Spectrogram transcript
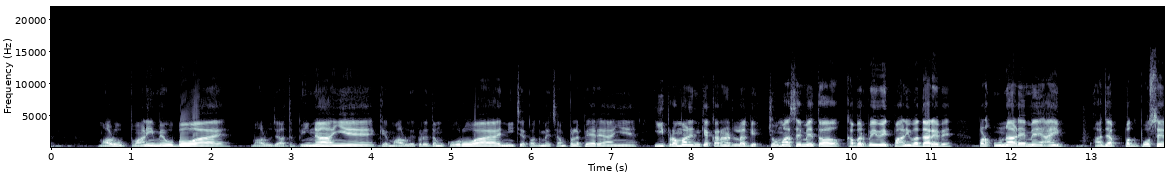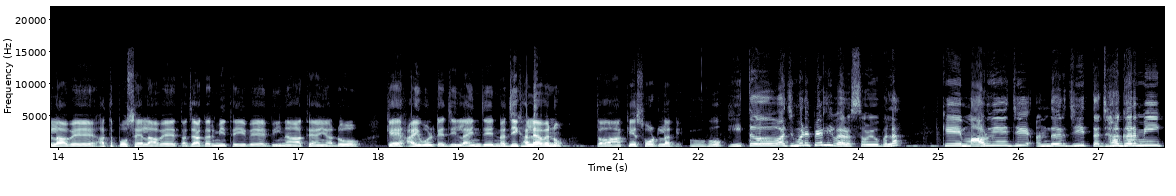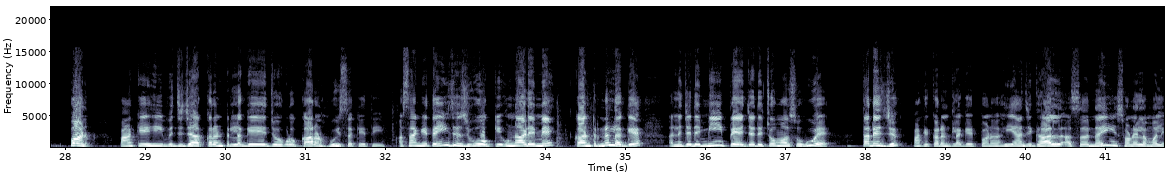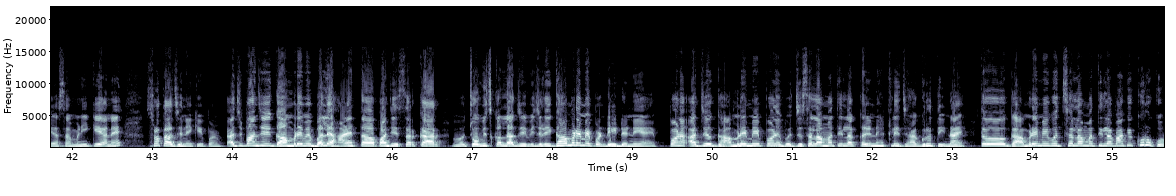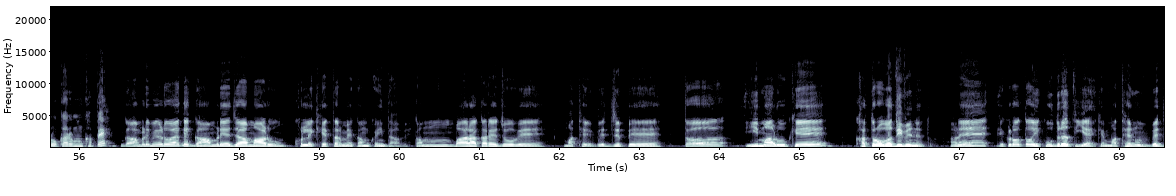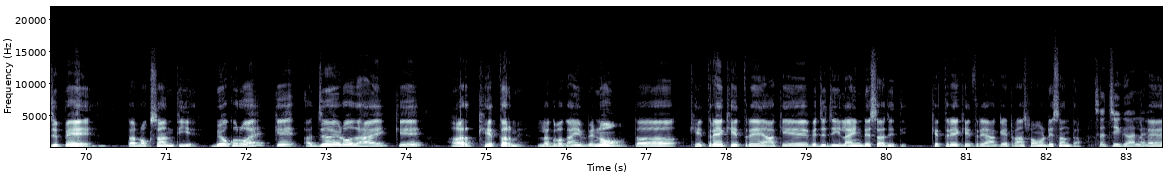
મારું પાણી મેં ઊભો આય માળું જ હાથ ભીના આવીએ કે માળું એકદમ કોરો આય, નીચે પગ મેં ચંપલ પહેર્યા આવીએ એ પ્રમાણે એને કે કરંટ લાગે. ચોમાસે મેં તો ખબર પડી હોય કે પાણી વધારે વે. પણ ઉનાળે મેં અહીં આજા પગ પોસેલ આવે હાથ પોસેલ આવે તજા ગરમી થઈ વે, ભીના હાથે અહીં અડો કે હાઈ વોલ્ટેજની લાઈન જે નજીક હલે આવેનો તો આંખે શોટ લાગે. ઓહો હી તો આજ મને પહેલી વાર સોળ્યો ભલા. કે માળુએ જે અંદર જે તજા ગરમી પણ પાંકે ही विझ जा करंट लॻे जो हिकिड़ो कारण हुई सघे थी असांखे त ईअं ज जुओ की उन्हारे में करंट न लॻे अने जॾहिं मींहुं पए जॾहिं चोमासो हुए તરે જ પાંખે કરંટ લાગે. પણ હી આજી ઘાલ અસ નહીં સોણેલ મળી અસમણી કે અને શ્રોતાજને કે પણ. આજ પાંજે ગામડે મેં ભલે હાણે ત પાંજી સરકાર, ચોવીસ કલાક જે વીજળી ગામડે મેં પણ ડેડ ને આય. પણ આજ ગામડે મેં પણ વજ સલામતી લાગ કરીને એટલી જાગૃતિ નાય. તો ગામડે મેં વજ સલામતી લા પાંખે કોરો કોરો કરણું ખપે? ગામડે મેં એડો આ કે ગામડે જા મારું ખુલે ખેતર મેં કમ કઈ દાવે. કમ બારા કરે જોવે, મથે વેજ પે તો ઈ મારું કે ખતરો વધી વેને તો. અને એકડો તો એ કુદરતી આય કે મથેનું વેજ પે તો નુકસાન થઈએ બેઓ ખરું આય કે અજ એડો થાય કે હર ખેતર મેં લગભગ અહીં વેનો તો ખેતરે ખેતરે આંકે વેજજી લાઈન ડેસા જતી. ખેતરે ખેતરે આંકે ટ્રાન્સફોર્મર ડેસન હતા સચી ગાલ. અને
